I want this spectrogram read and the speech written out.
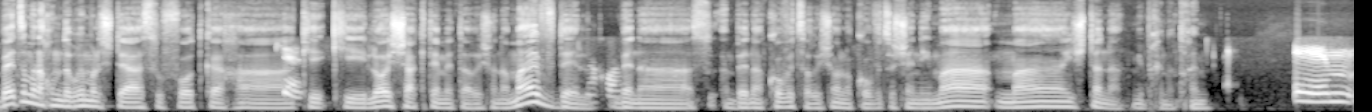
בעצם אנחנו מדברים על שתי האסופות ככה, כן. כי, כי לא השקתם את הראשונה. מה ההבדל נכון. בין, ה, בין הקובץ הראשון לקובץ השני? מה, מה השתנה מבחינתכם? אמ,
